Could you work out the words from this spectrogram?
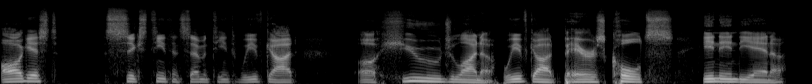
August 16th and 17th, we've got a huge lineup. We've got Bears, Colts in Indiana.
